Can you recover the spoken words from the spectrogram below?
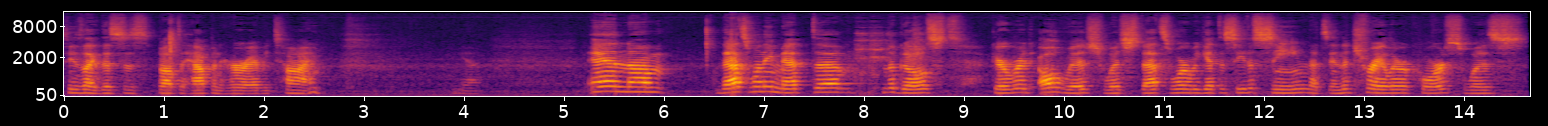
Seems like this is about to happen to her every time. Yeah. And um, that's when they met the ghost Gilbert Ulrich, which that's where we get to see the scene that's in the trailer, of course, was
